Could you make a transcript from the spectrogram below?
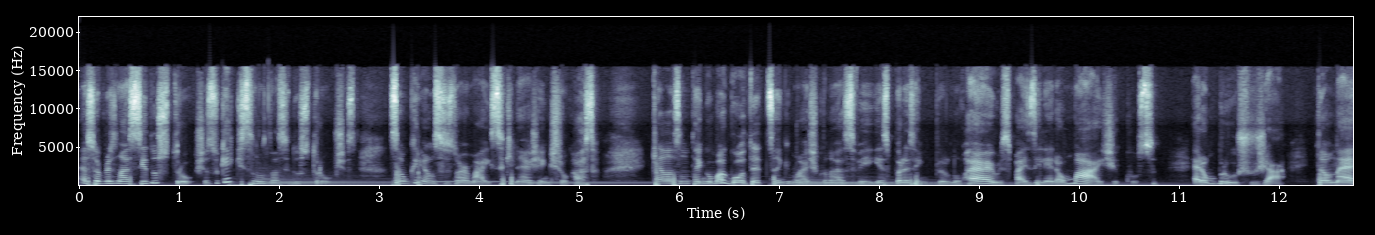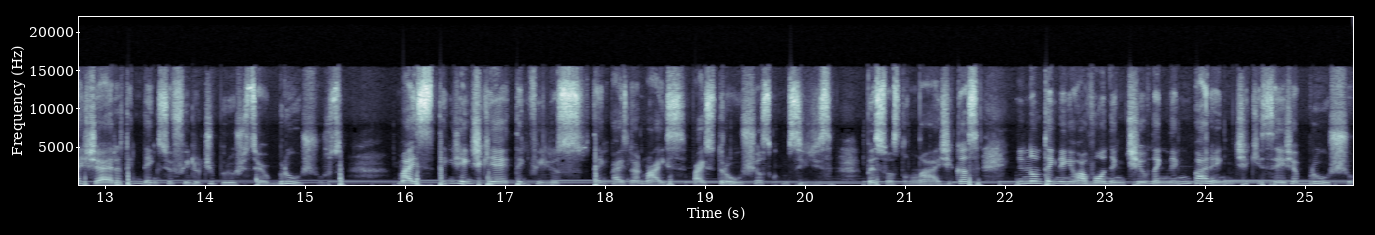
É sobre os nascidos trouxas. O que, que são os nascidos trouxas? São crianças normais, que nem a gente no caso, que elas não têm uma gota de sangue mágico nas veias. Por exemplo, no Harry, os pais dele eram mágicos eram bruxos já. Então, né, já era tendência o filho de bruxo ser bruxos. Mas tem gente que tem filhos, tem pais normais, pais trouxas, como se diz, pessoas não mágicas, e não tem nenhum avô, nem tio, nem nenhum parente que seja bruxo.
